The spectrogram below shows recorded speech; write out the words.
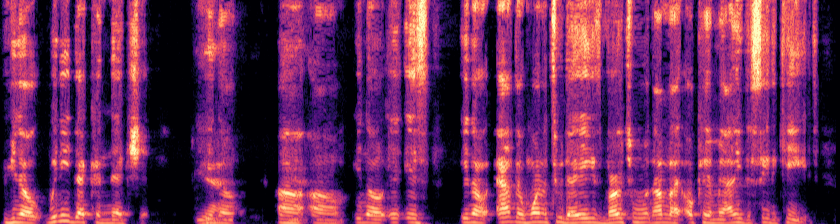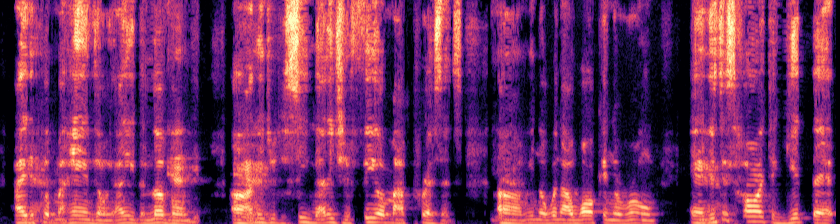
you know we need that connection. Yeah. You know, uh, yeah. um, you know, it, it's you know after one or two days virtual, and I'm like, okay, man, I need to see the kids. I need yeah. to put my hands on you. I need to love yeah. on you. Uh. I need you to see me. I need you to feel my presence. Um, you know, when I walk in the room, and it's just hard to get that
